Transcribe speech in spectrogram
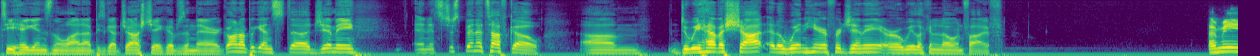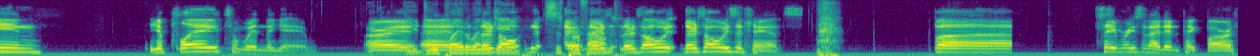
Tee Higgins in the lineup. He's got Josh Jacobs in there, going up against uh, Jimmy, and it's just been a tough go. Um, do we have a shot at a win here for Jimmy, or are we looking at 0 and 5? I mean, you play to win the game. All right. You do play to win the game. al- This is there- profound. There's, there's always there's always a chance. but same reason I didn't pick Barth.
